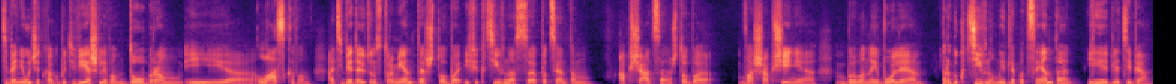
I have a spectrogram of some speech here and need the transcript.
Тебя не учат, как быть вежливым, добрым и э, ласковым, а тебе дают инструменты, чтобы эффективно с пациентом общаться, чтобы ваше общение было наиболее продуктивным и для пациента, и для тебя.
